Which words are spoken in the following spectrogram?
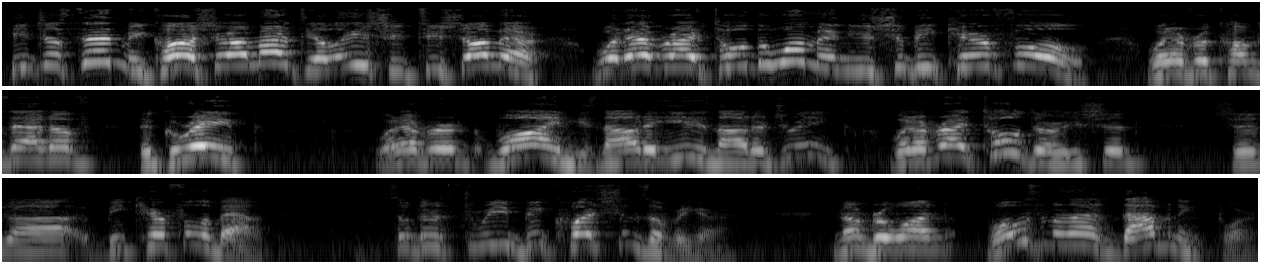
He just said, tishamer. Whatever I told the woman, you should be careful. Whatever comes out of the grape, whatever wine, he's not to eat, he's not to drink. Whatever I told her, you should, should uh, be careful about. So there are three big questions over here. Number one, what was Malach davening for?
